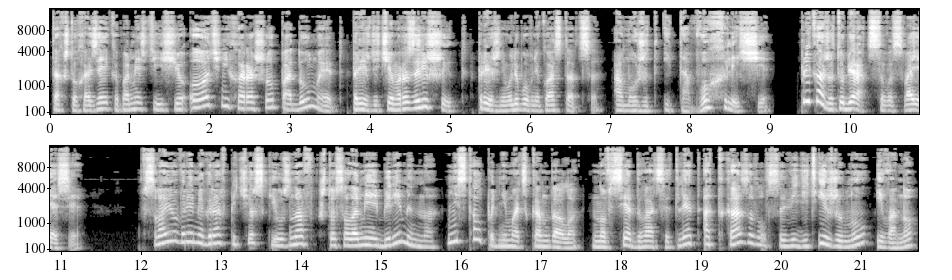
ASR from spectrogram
Так что хозяйка поместья еще очень хорошо подумает, прежде чем разрешит прежнему любовнику остаться. А может и того хлеще. Прикажет убираться во свояси. В свое время граф Печерский, узнав, что Соломея беременна, не стал поднимать скандала, но все двадцать лет отказывался видеть и жену, и Вано.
